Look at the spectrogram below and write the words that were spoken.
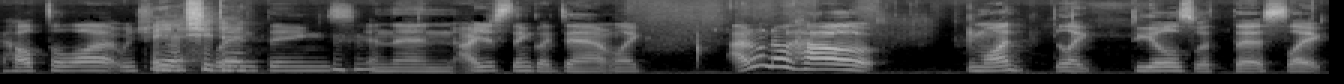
helped a lot when she Yeah, she did. things, Mhm. and then I just think like, damn, like I don't know how Imane like deals with this. Like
